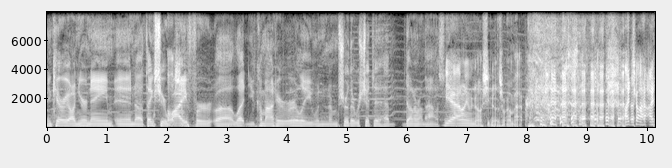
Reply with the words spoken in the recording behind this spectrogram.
and carry on your name, and uh, thanks to your Awesome. wife for uh, letting you come out here early when I'm sure there was shit to have done around the house. yeah, I don't even know if she knows where I'm at. I try. I,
